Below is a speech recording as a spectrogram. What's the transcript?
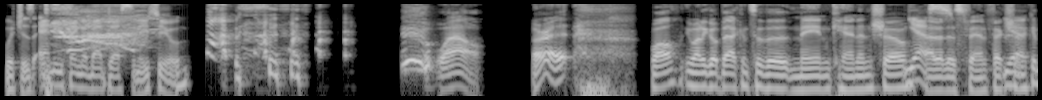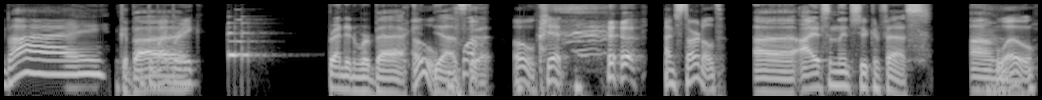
which is anything about Destiny 2. wow. All right. Well, you want to go back into the main canon show? Yes. Out of this fan fiction. Yeah. Goodbye. Goodbye. Goodbye. Break. Brendan, we're back. Oh. yeah, let's do it. Oh shit! I'm startled. Uh, I have something to confess. Um, Whoa.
